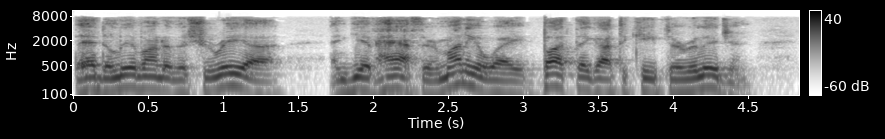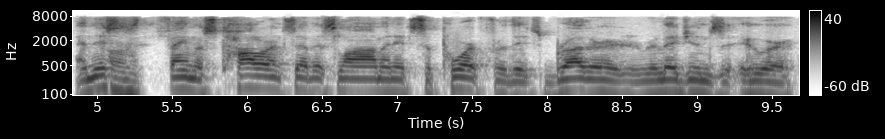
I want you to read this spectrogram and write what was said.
They had to live under the Sharia and give half their money away, but they got to keep their religion. And this is the famous tolerance of Islam and its support for its brother religions who are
